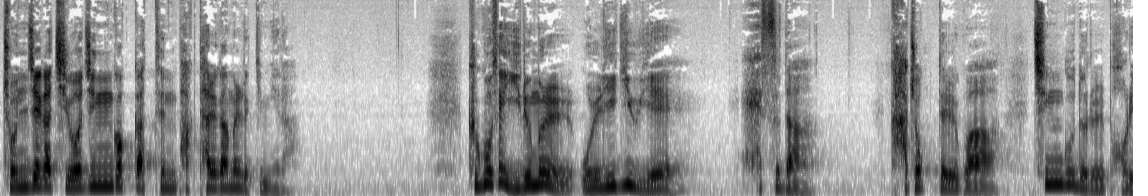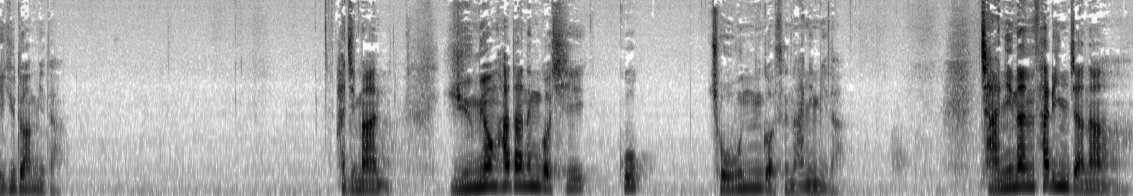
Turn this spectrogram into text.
존재가 지워진 것 같은 박탈감을 느낍니다. 그곳에 이름을 올리기 위해 애쓰다 가족들과 친구들을 버리기도 합니다. 하지만 유명하다는 것이 꼭 좋은 것은 아닙니다. 잔인한 살인자나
